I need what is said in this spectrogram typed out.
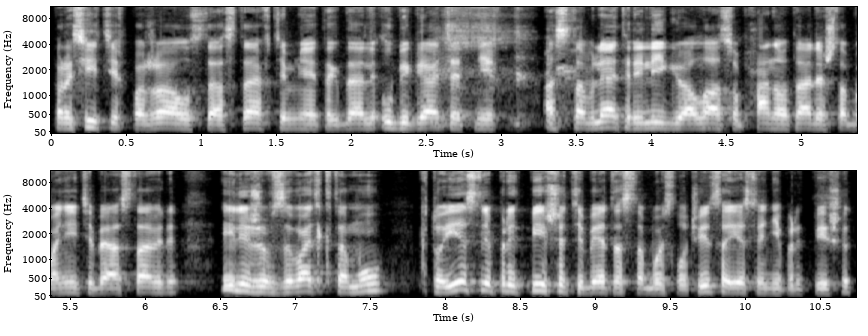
Просить их, пожалуйста, оставьте меня и так далее, убегать от них, оставлять религию Аллаха Субхану Таля, чтобы они тебя оставили, или же взывать к тому, кто, если предпишет, тебе это с тобой случится, если не предпишет,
